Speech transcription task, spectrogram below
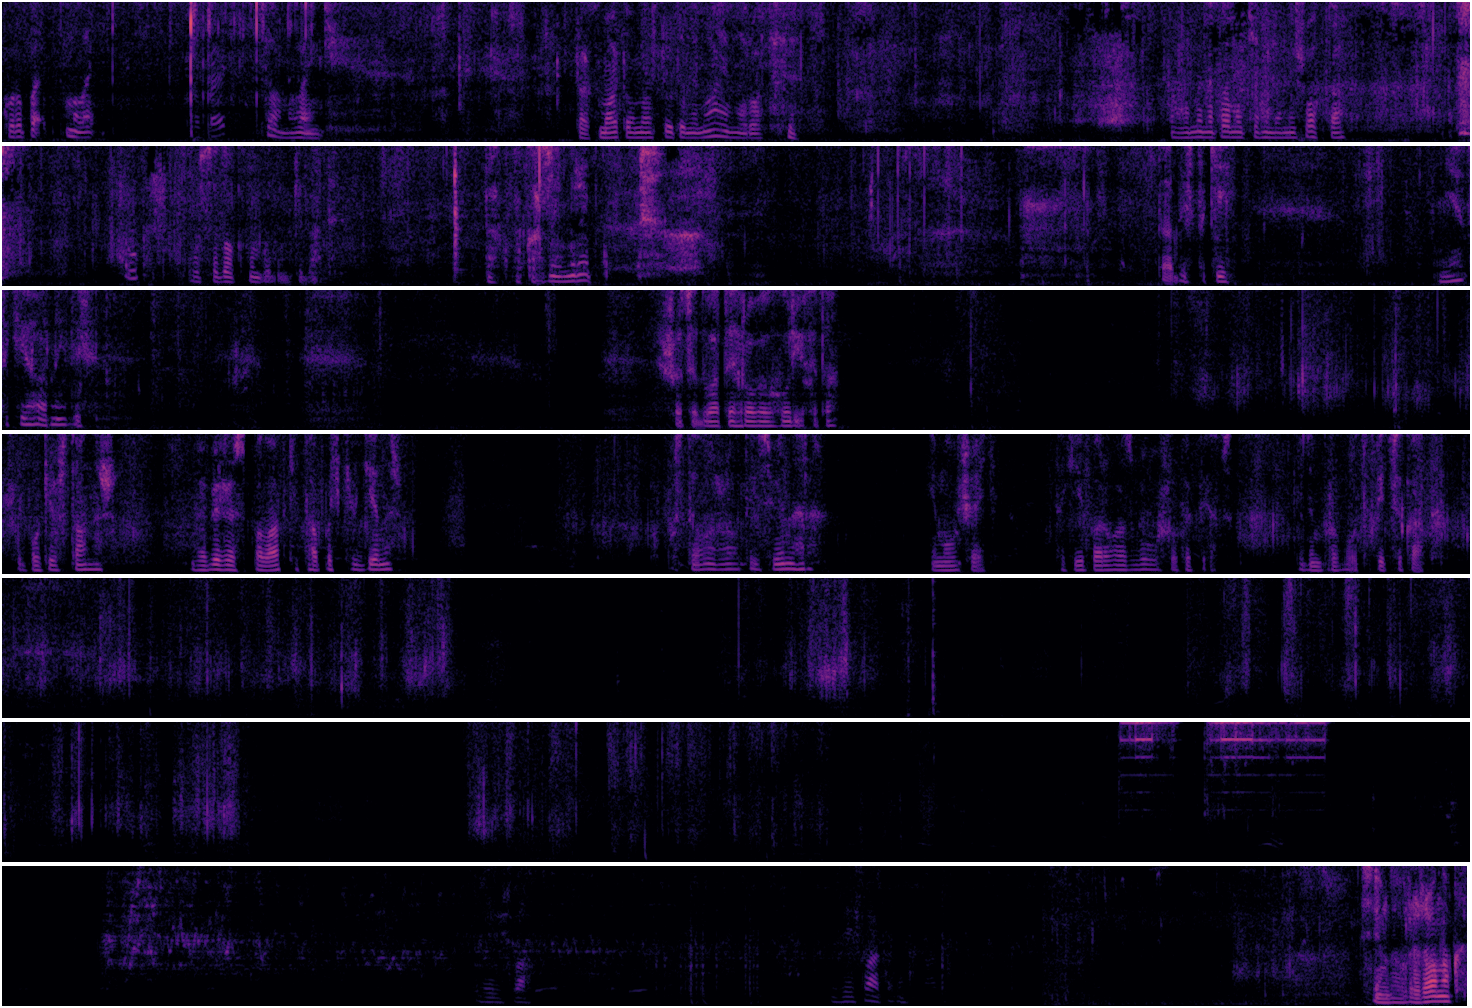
Куропець маленький. Куропець? Так, маленький. Так, мата у нас тут немає, народ. Але ми напевно кинемо мішок, так? У садок ми будемо кидати. Так, показуємо рибку. Та десь такий. Ні, такий гарний десь. Що це два тигрових горіхи, так? Що поки встанеш, вибіжеш з палатки, тапочки вдінеш. Попустила жовтий свінгер і мовчить. Такий паровоз був, що капець. Будемо пробувати підсікати. Зійшла. Зійшла тоді. Всім добрий ранок.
